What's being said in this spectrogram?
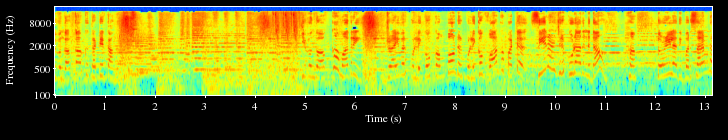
இவங்க அக்காவுக்கு கட்டிருக்காங்க இவங்க அக்கா மாதிரி. டிரைவர் புள்ளைக்கோ கம்பவுண்டர் புள்ளைக்கோ வாக்கப்பட்டு சீரழிஞ்சிட கூடாதுன்னு தான் தொழிலதிபர் சரவண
